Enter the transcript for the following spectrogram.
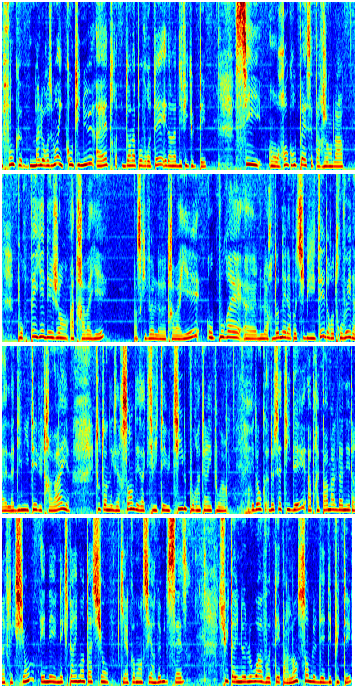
font que malheureusement ils continuent à être dans la pauvreté et dans la difficulté. Si on regroupait cet argent-là pour payer des gens à travailler, parce qu'ils veulent euh, travailler, on pourrait euh, leur donner la possibilité de retrouver la, dignité du travail tout en exerçant des activités utiles pour un territoire. Et donc de cette idée, après pas mal d'années de réflexion, est née une expérimentation qui a commencé en 2016 suite à une loi votée par l'ensemble des députés,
